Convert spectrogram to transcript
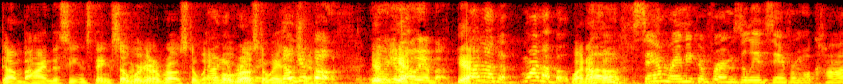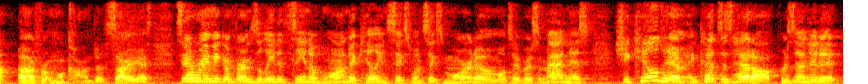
dumb behind the scenes thing. So we're gonna roast away. Okay, we'll roast away They'll the get chat. both. You're- They'll get yeah. all the above. Yeah. Why not? do- Why not both? Why not Um, both? Sam Raimi confirms deleted scene from Wakanda. Uh, from Wakanda. Sorry, guys. Sam Raimi confirms deleted scene of Wanda killing 616 Mordo in Multiverse of Madness. She killed him and cuts his head off. Presented it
